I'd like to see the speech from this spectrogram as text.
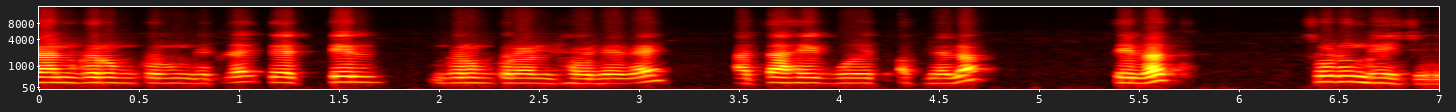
पॅन गरम करून घेतलाय. त्यात तेल गरम करायला ठेवलेलं आहे. आता हे गोळे आपल्याला तेलात सोडून घ्यायचे.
